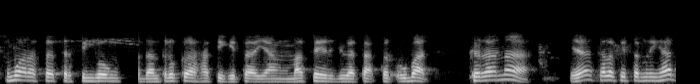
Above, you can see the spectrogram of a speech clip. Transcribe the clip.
semua rasa tersinggung dan terluka hati kita yang masih juga tak terubat. Kerana, ya, kalau kita melihat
